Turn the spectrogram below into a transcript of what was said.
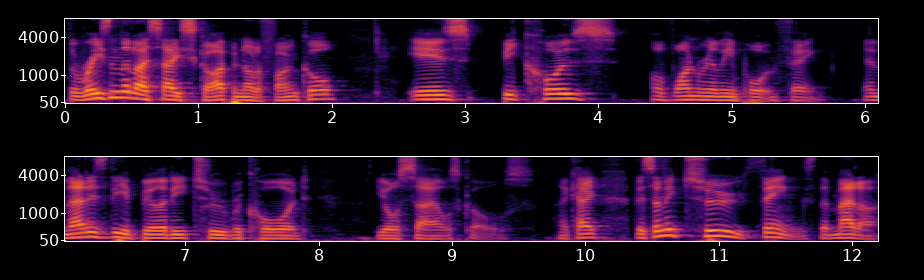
the reason that I say Skype and not a phone call is because of one really important thing, and that is the ability to record your sales calls. Okay, there's only two things that matter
